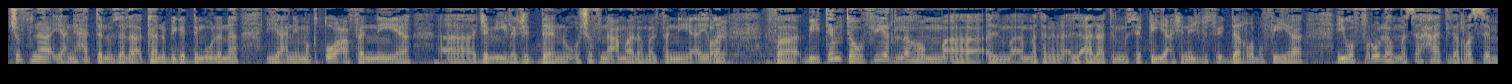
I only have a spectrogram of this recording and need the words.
شفنا يعني حتى النزلاء كانوا بيقدموا لنا يعني مقطوعة فنية آه جميلة جدا وشفنا أعمالهم الفنية أيضا. صحيح. فبيتم توفير لهم آه مثلا الآلات الموسيقية عشان يجلسوا يتدربوا فيها يوفروا لهم مساحات للرسم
